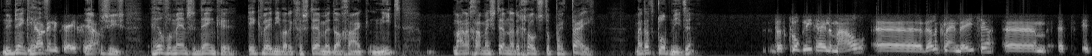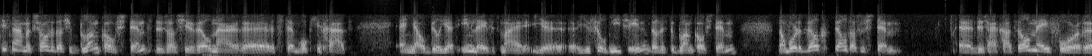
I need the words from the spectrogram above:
Nu denken Daar heel ben ik tegen, ja. precies. Heel veel mensen denken, ik weet niet wat ik ga stemmen, dan ga ik niet. Maar dan gaat mijn stem naar de grootste partij. Maar dat klopt niet, hè? Dat klopt niet helemaal. Eh, wel een klein beetje. Ehm, het, het is namelijk zo dat als je blanco stemt, dus als je wel naar eh, het stemhokje gaat en jouw biljet inlevert, maar je, eh, je vult niets in, dat is de blanco stem, dan wordt het wel geteld als een stem. Dus hij gaat wel mee voor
